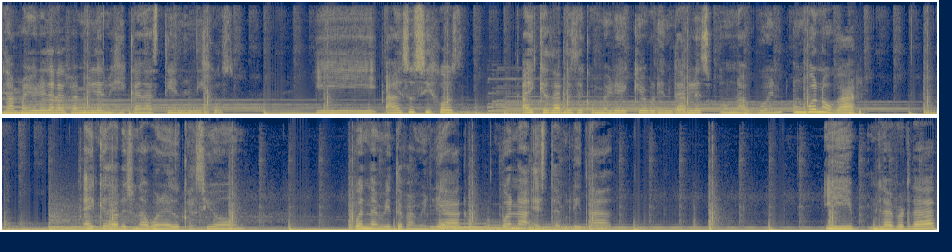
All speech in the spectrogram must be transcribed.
la mayoría de las familias mexicanas tienen hijos y a esos hijos hay que darles de comer y hay que brindarles una buen, un buen hogar. Hay que darles una buena educación, buen ambiente familiar, buena estabilidad. Y la verdad,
